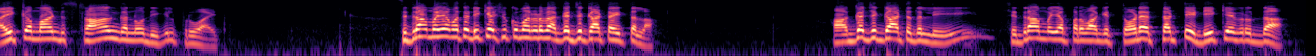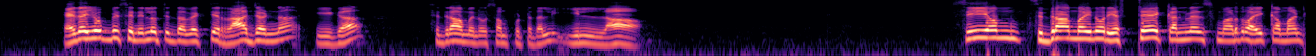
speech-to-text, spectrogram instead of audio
ಹೈಕಮಾಂಡ್ ಸ್ಟ್ರಾಂಗ್ ಅನ್ನೋದು ಈಗಿಲ್ಲಿ ಪ್ರೂವ್ ಆಯ್ತು. ಸಿದ್ದರಾಮಯ್ಯ ಮತ್ತೆ ಡಿ ಕೆ ಶಿವಕುಮಾರ್ ನಡುವೆ ಅಗ್ಗಜಗ್ಗಾಟ ಇತ್ತಲ್ಲ. ಆ ಅಗ್ಗಜಗ್ಗಾಟದಲ್ಲಿ ಸಿದ್ದರಾಮಯ್ಯ ಪರವಾಗಿ ತೊಡೆ ತಟ್ಟಿ ಡಿ ಕೆ ವಿರುದ್ಧ ಎದೆಯುಬ್ಬಿಸಿ ನಿಲ್ಲುತ್ತಿದ್ದ ವ್ಯಕ್ತಿ ರಾಜಣ್ಣ ಈಗ ಸಿದ್ದರಾಮಯ್ಯನವರ ಸಂಪುಟದಲ್ಲಿ ಇಲ್ಲ. ಸಿಎಂ ಸಿದ್ದರಾಮಯ್ಯನವ್ರು ಎಷ್ಟೇ ಕನ್ವಿನ್ಸ್ ಮಾಡಿದ್ರು ಹೈಕಮಾಂಡ್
